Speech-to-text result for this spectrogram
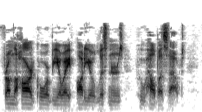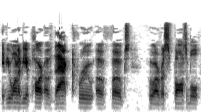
from the hardcore BOA audio listeners who help us out. If you want to be a part of that crew of folks who are responsible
